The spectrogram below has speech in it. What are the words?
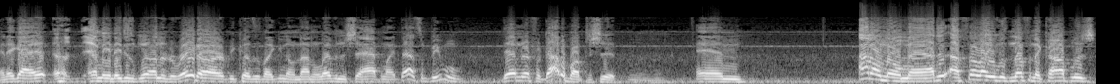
And they got, uh, I mean, they just went under the radar because of like you know 9/11 and shit happened like that. So people damn near forgot about the shit. And I don't know, man. I, just, I felt like it was nothing accomplished.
